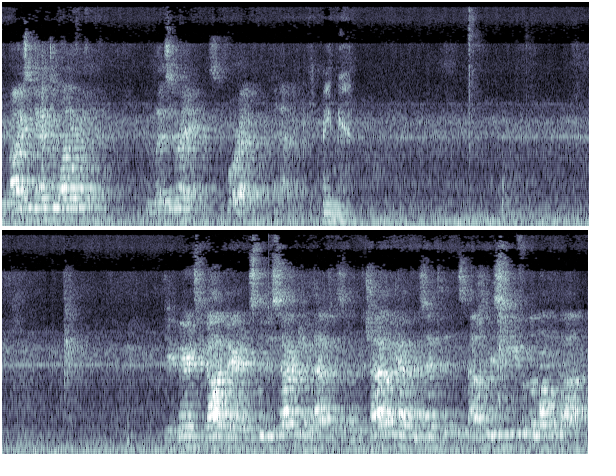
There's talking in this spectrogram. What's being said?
may rise again to life with him, who lives and reigns forever and ever. Amen. Dear parents and godparents, through the sacrament of baptism, the child you have presented is about to receive from the love of God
